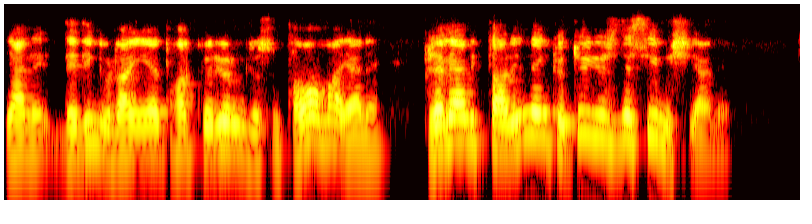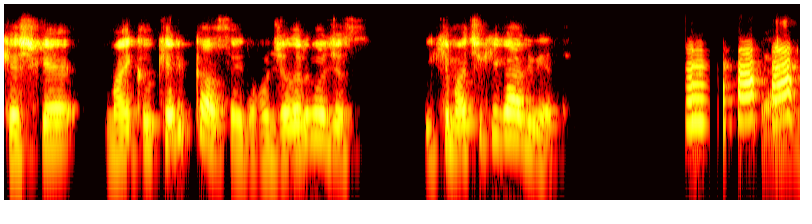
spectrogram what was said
Yani dediğin gibi Ranieri'ye hak veriyorum diyorsun. Tamam ama yani Premier Lig tarihinin en kötü yüzdesiymiş yani. Keşke Michael Carrick kalsaydı. Hocaların hocası. İki maç iki galibiyet. Yani.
